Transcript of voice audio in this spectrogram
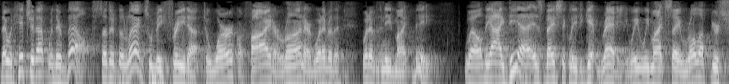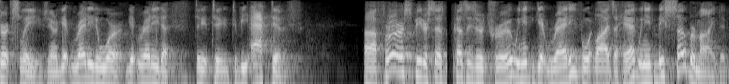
they would hitch it up with their belt so that their legs would be freed up to work or fight or run or whatever the, whatever the need might be. Well, the idea is basically to get ready. We, we might say, roll up your shirt sleeves, you know, get ready to work, get ready to, to, to, to be active. Uh, first, Peter says, because these are true, we need to get ready for what lies ahead. We need to be sober minded.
